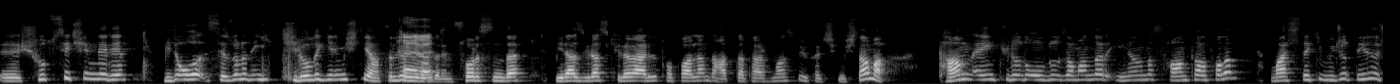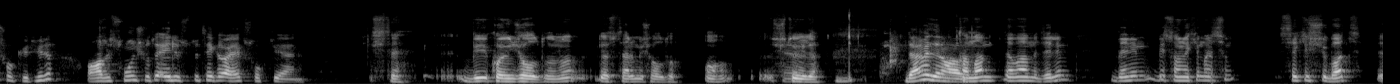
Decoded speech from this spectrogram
e, şut seçimleri bir de o sezona da ilk kilolu girmişti ya hatırlıyorsun Evet. dönem. Sonrasında biraz biraz kilo verdi toparlandı hatta performansı da yukarı çıkmıştı ama tam en kilolu olduğu zamanlar inanılmaz hantal falan maçtaki vücut değil de çok kötüydü. Abi son şutu el üstü tek ayak soktu yani. İşte e, büyük oyuncu olduğunu göstermiş oldu o şutuyla. Devam edelim abi. Tamam devam edelim. Benim bir sonraki maçım 8 Şubat. Ee,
